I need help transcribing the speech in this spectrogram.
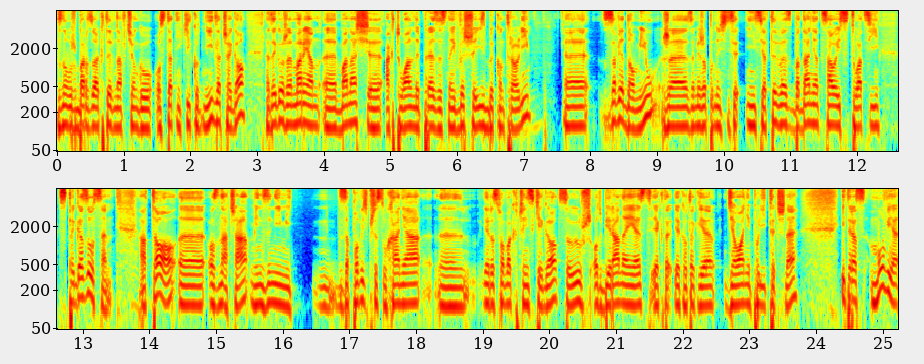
znowuż bardzo aktywna w ciągu ostatnich kilku dni. Dlaczego? Dlatego, że Marian Banaś, aktualny prezes Najwyższej Izby Kontroli, zawiadomił, że zamierza podjąć inicjatywę zbadania całej sytuacji z Pegasusem. A to e, oznacza między innymi zapowiedź przesłuchania e, Jarosława Kaczyńskiego, co już odbierane jest jak jako takie działanie polityczne. I teraz mówię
